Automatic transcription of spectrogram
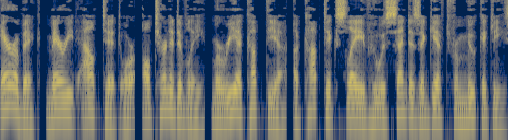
Arabic, Marit Alktit or, alternatively, Maria Kupthia, a Coptic slave who was sent as a gift from Muqawqis,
